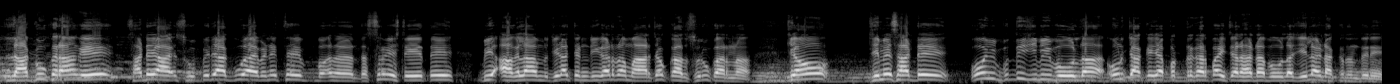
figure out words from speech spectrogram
ਲਾਗੂ ਕਰਾਂਗੇ। ਸਾਡੇ ਆ- ਸੂਬੇ ਦੇ ਆਗੂ ਆਏ ਹੋਏ ਨੇ ਇੱਥੇ ਦੱਸਣਗੇ ਸਟੇਜ ਤੇ ਵੀ ਅਗਲਾ ਜਿਹੜਾ ਚੰਡੀਗੜ੍ਹ ਦਾ ਮਾਰਚ ਆ, ਉਹ ਕਦ ਸ਼ੁਰੂ ਕਰਨਾ। ਕਿਉਂ? ਜਿਵੇਂ ਸਾਡੇ ਕੋਈ ਵੀ ਬੁੱਧੀਜੀਵੀ ਬੋਲਦਾ, ਉਹਨੂੰ ਚੱਕ ਕੇ ਜਾਂ ਪੱਤਰਕਾਰ ਭਾਈਚਾਰਾ ਸਾਡਾ ਬੋਲਦਾ, ਜੇਲ੍ਹਾਂ ਡੱਕ ਦਿੰਦੇ ਨੇ।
